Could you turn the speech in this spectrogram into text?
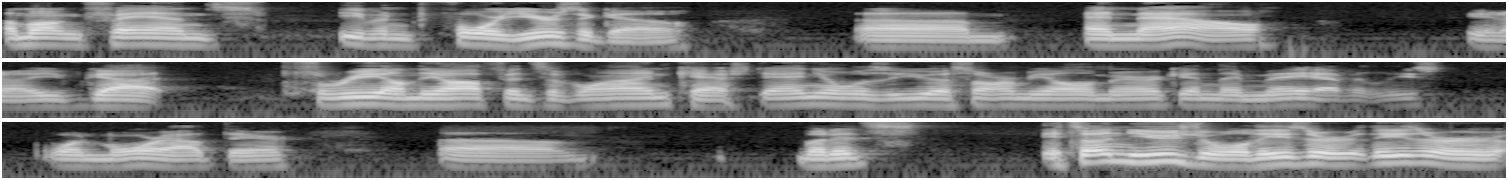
among fans even four years ago, um, and now, you know, you've got three on the offensive line. Kash Daniel was a U.S. Army All American. They may have at least one more out there. Um, but it's it's unusual. These are these are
